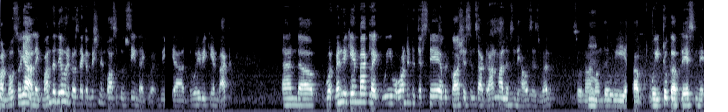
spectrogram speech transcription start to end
பண்ணோம். So yeah, like வந்ததே it was like a Mission Impossible scene, like the uh, the way we came back. And uh, wh- when we came back, like we wanted to just stay a bit cautious since our grandma lives in the house as well. So now Hmm. வந்து we uh, we took a place near,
